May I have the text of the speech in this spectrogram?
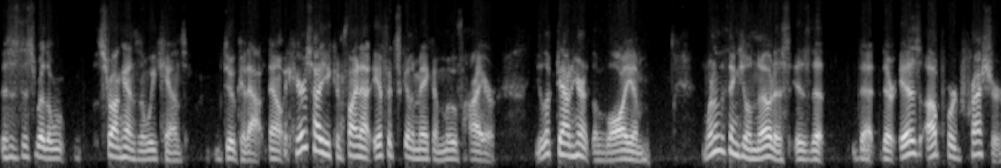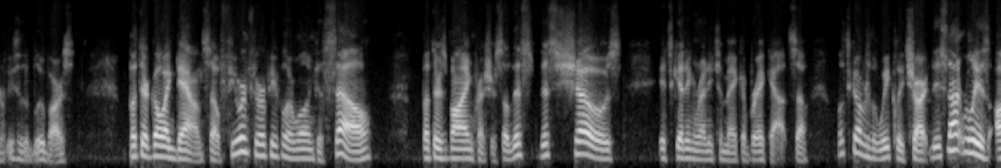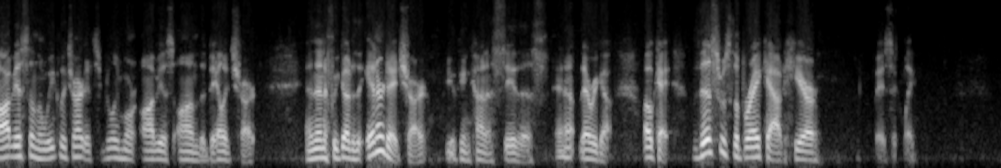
this is this is where the strong hands and the weak hands duke it out. Now here's how you can find out if it's going to make a move higher. You look down here at the volume. One of the things you'll notice is that that there is upward pressure. These are the blue bars but they're going down. So fewer and fewer people are willing to sell, but there's buying pressure. So this this shows it's getting ready to make a breakout. So let's go over the weekly chart. It's not really as obvious on the weekly chart. It's really more obvious on the daily chart. And then if we go to the intraday chart, you can kind of see this. Yeah, there we go. Okay, this was the breakout here, basically.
